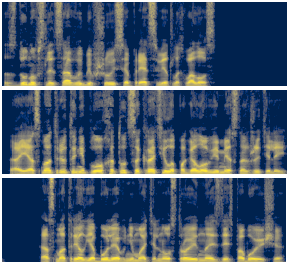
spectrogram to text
сдунув с лица выбившуюся прядь светлых волос. «А я смотрю, ты неплохо тут сократила поголовье местных жителей. Осмотрел я более внимательно устроенное здесь побоище.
